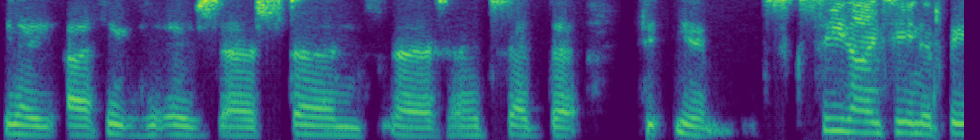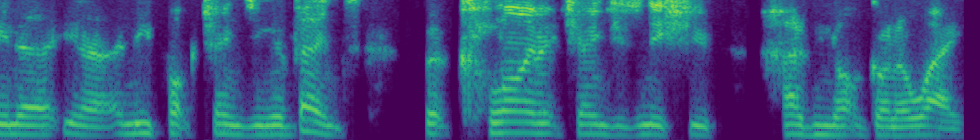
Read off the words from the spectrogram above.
you know, I think it was uh, Stern uh, had said that, you know, C19 had been a, you know, an epoch changing event, but climate change is an issue had not gone away.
